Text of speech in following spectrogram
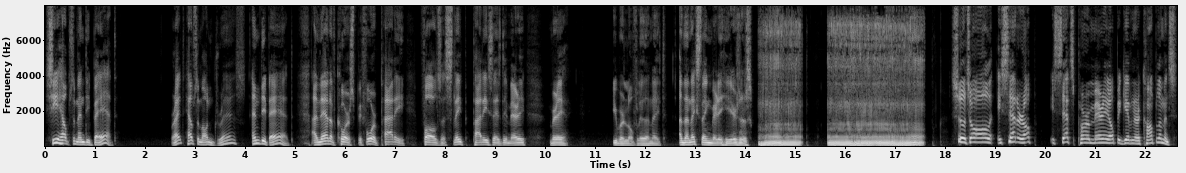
She helps him into bed, right? Helps him undress into bed. And then, of course, before Paddy falls asleep, Paddy says to Mary, Mary, you were lovely the night. And the next thing Mary hears is. So it's all, he set her up. He sets poor Mary up. He giving her compliments.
